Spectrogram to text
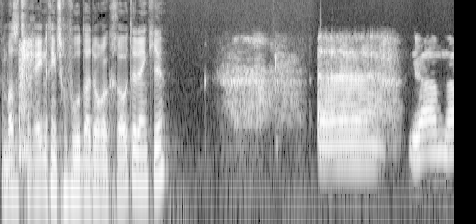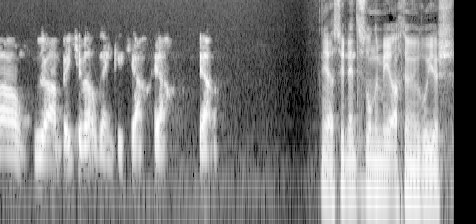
En was het verenigingsgevoel daardoor ook groter, denk je? Uh, ja, nou, ja, een beetje wel, denk ik. Ja, ja, ja. Ja, studenten stonden meer achter hun roeiers.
